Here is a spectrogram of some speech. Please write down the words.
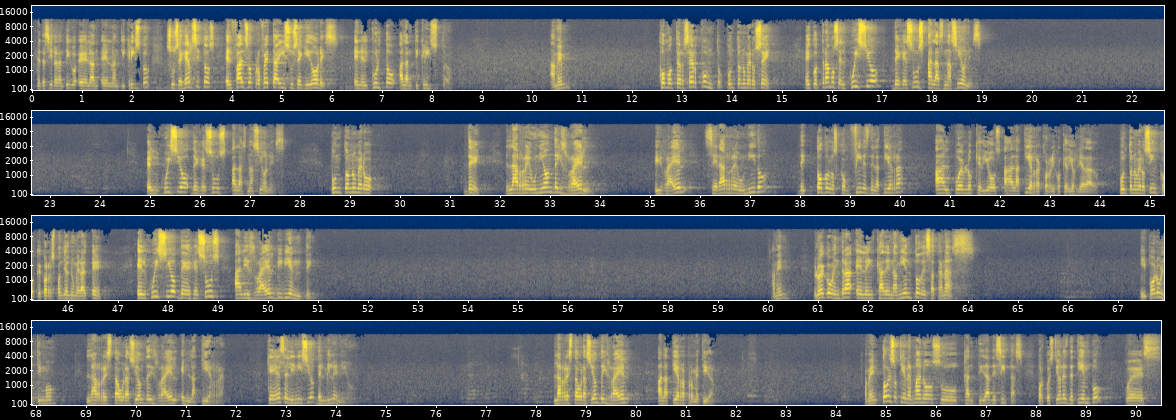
es decir, el, antiguo, el, el anticristo, sus ejércitos, el falso profeta y sus seguidores en el culto al anticristo. Amén. Como tercer punto, punto número C, encontramos el juicio de Jesús a las naciones. El juicio de Jesús a las naciones. Punto número D, la reunión de Israel. Israel será reunido de todos los confines de la tierra al pueblo que Dios, a la tierra, corrijo, que Dios le ha dado. Punto número 5, que corresponde al numeral E. El juicio de Jesús al Israel viviente. Amén. Luego vendrá el encadenamiento de Satanás. Y por último, la restauración de Israel en la tierra, que es el inicio del milenio. La restauración de Israel a la tierra prometida. Amén. Todo eso tiene, hermano, su cantidad de citas. Por cuestiones de tiempo, pues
